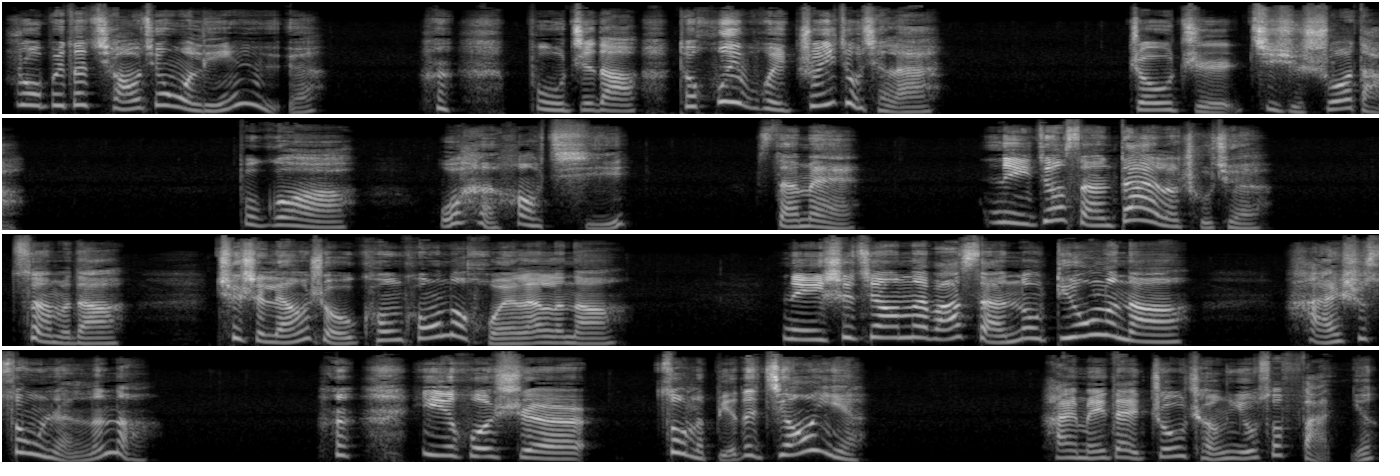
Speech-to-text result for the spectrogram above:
若被他瞧见我淋雨，哼，不知道他会不会追究起来。”周芷继续说道：“不过我很好奇，三妹，你将伞带了出去，怎么的？”却是两手空空的回来了呢？你是将那把伞弄丢了呢，还是送人了呢？哼，亦或是做了别的交易？还没待周成有所反应，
